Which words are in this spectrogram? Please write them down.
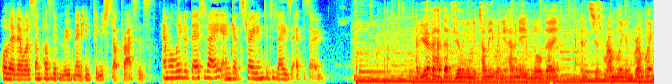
although there was some positive movement in finished stock prices. And we'll leave it there today and get straight into today's episode. Have you ever had that feeling in your tummy when you haven't eaten all day and it's just rumbling and grumbling?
